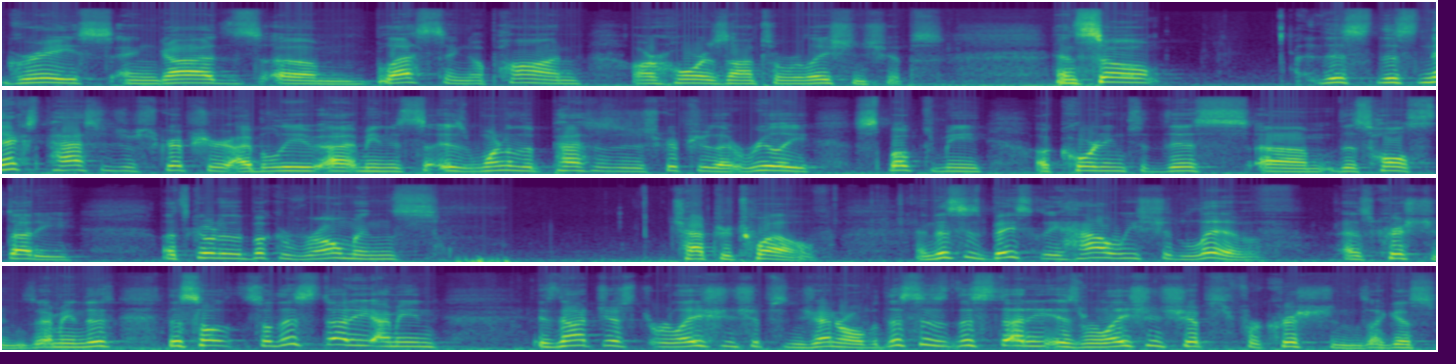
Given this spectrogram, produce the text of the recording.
grace and God's um, blessing upon our horizontal relationships. And so, this, this next passage of Scripture, I believe, I mean, is one of the passages of Scripture that really spoke to me according to this, um, this whole study. Let's go to the book of Romans, chapter 12. And this is basically how we should live as Christians. I mean, this, this whole, so this study, I mean, is not just relationships in general, but this is this study is relationships for Christians. I guess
